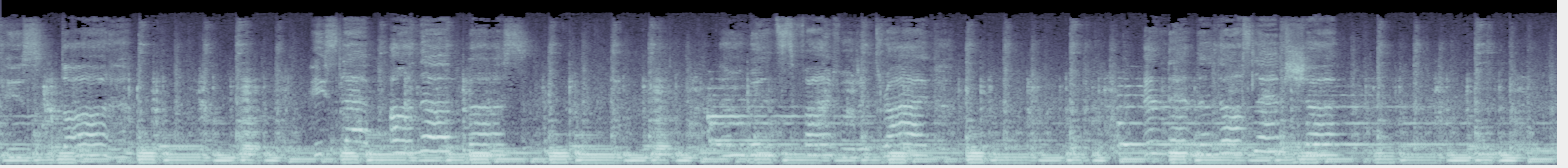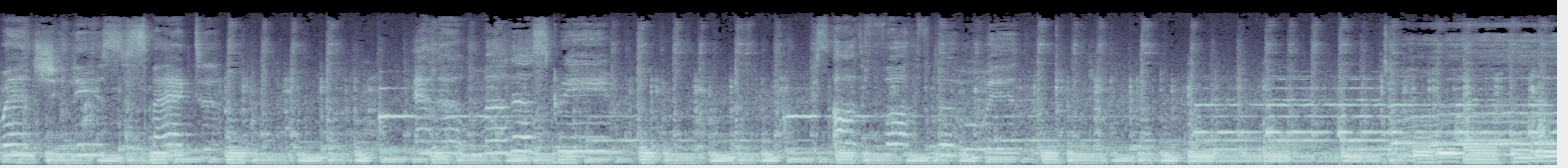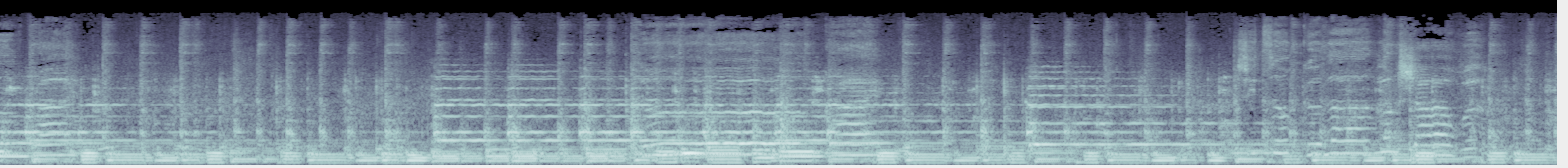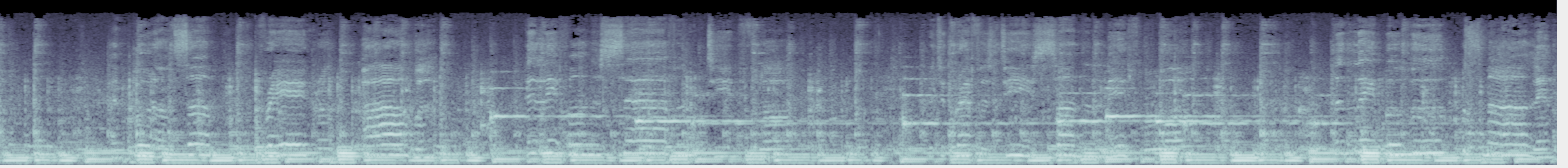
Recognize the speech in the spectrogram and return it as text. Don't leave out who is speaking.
Speaker 1: his daughter. He slept on the bus. and wins five for the driver. And then the door slams shut. When she least suspected. Some fragrant power. They live on the 17th floor with the graffitis on the wall. The neighborhood was smiling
